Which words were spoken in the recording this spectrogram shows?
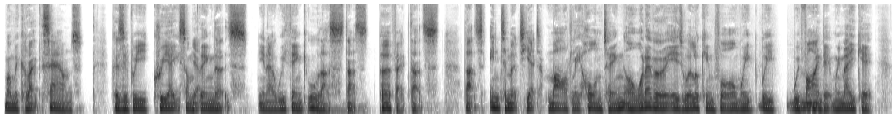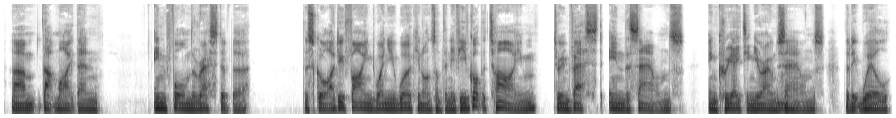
when we collect the sounds. Because if we create something that's you know we think oh that's that's perfect that's that's intimate yet mildly haunting or whatever it is we're looking for and we we we find it and we make it um, that might then inform the rest of the the score. I do find when you're working on something, if you've got the time to invest in the sounds, in creating your own sounds, that it will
